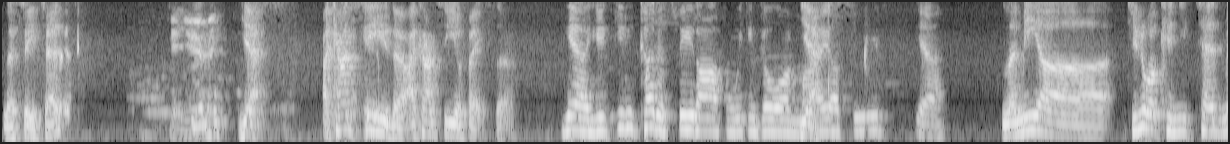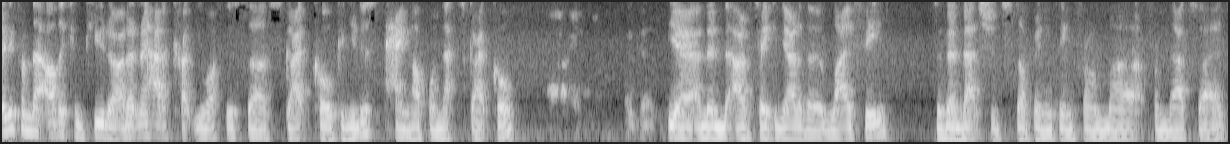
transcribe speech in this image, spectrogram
Let's see, Ted. Can you hear me? Yes, I can't see you though. I can't see your face though. Yeah, you, you can cut his feed off, and we can go on my Yes. uh, feed. Yeah. Let me. uh Do you know what? Can you, Ted? Maybe from that other computer. I don't know how to cut you off this uh, Skype call. Can you just hang up on that Skype call? Okay. Yeah, and then I've taken you out of the live feed, so then that should stop anything from uh, from that side,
